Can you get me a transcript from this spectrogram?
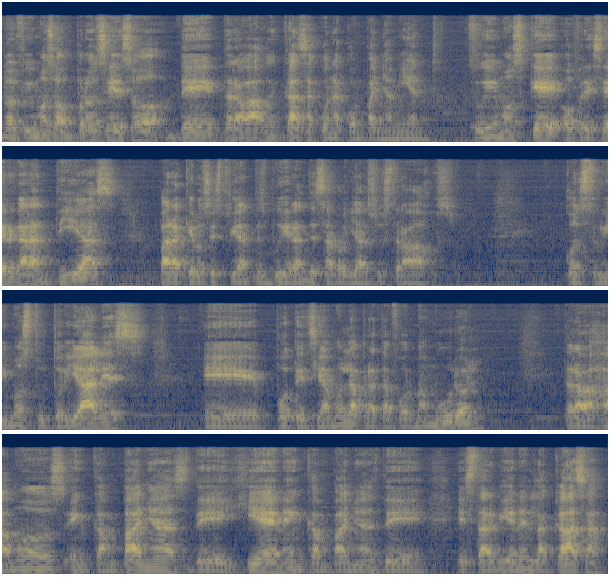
nos fuimos a un proceso de trabajo en casa con acompañamiento. Tuvimos que ofrecer garantías para que los estudiantes pudieran desarrollar sus trabajos. Construimos tutoriales, eh, potenciamos la plataforma Mural, trabajamos en campañas de higiene, en campañas de estar bien en la casa.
